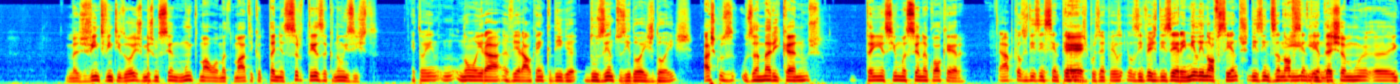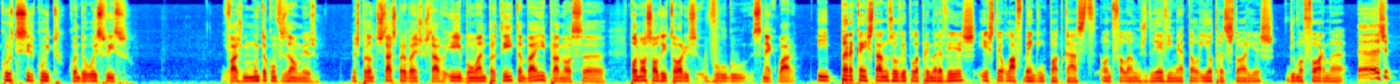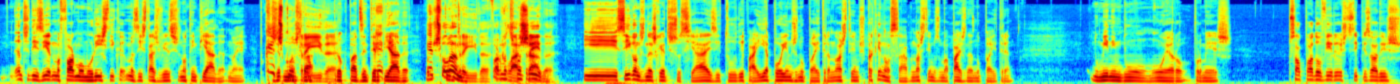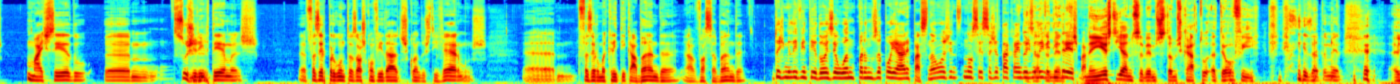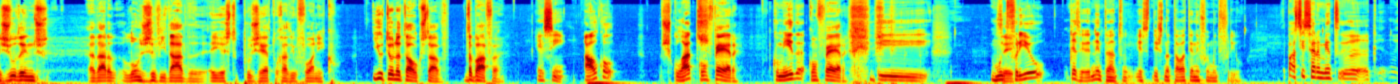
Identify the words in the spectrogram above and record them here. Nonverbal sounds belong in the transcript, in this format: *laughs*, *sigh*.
Mas 2022, mesmo sendo muito mau a matemática, eu tenho a certeza que não existe. Então não irá haver alguém que diga 202.2? Acho que os, os americanos têm assim uma cena qualquer. Ah, porque eles dizem centenas, É. por exemplo, eles, eles em vez de dizerem 1900, dizem 19 e, e centenas. deixa-me eh, em curto-circuito quando eu ouço isso. Yeah. Faz-me muita confusão mesmo. Mas pronto, estás de parabéns, Gustavo. E bom ano para ti também e para, a nossa, para o nosso auditório vulgo Snack Bar. E para quem está a nos ouvir pela primeira vez, este é o Laugh Banging Podcast, onde falamos de heavy metal e outras histórias de uma forma, eh, a gente antes dizia de uma forma humorística, mas isto às vezes não tem piada, não é? Porque É a gente não está descontraída. preocupados em ter É- piada. É descontraída, de forma relaxada. descontraída. E sigam-nos nas redes sociais e tudo, e, pá, e apoiem-nos no Patreon. Nós temos, para quem não sabe, nós temos uma página no Patreon, no mínimo de um, um euro por mês. O pessoal pode ouvir estes episódios mais cedo, hum, sugerir Uhum. temas, eh, fazer perguntas aos convidados quando os tivermos, hum, fazer uma crítica à banda, à vossa banda. 2022 é o ano para nos apoiarem, pá, senão a gente não sei se a gente está cá em 2023, Exatamente. pá. Nem este ano sabemos se estamos cá to- até ao fim. *laughs* Exatamente. *laughs* Ajudem-nos a dar longevidade a este projeto radiofónico. E o teu Natal, Gustavo? Desabafa. É assim, álcool, chocolates, Confere. comida Confere. e muito Sim. frio. Quer dizer, nem tanto. Este, este Natal até nem foi muito frio. Pá, sinceramente, eh,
